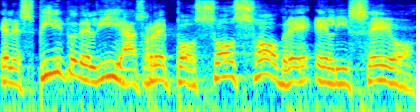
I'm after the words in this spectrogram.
el espíritu de Elías reposó sobre Eliseo.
